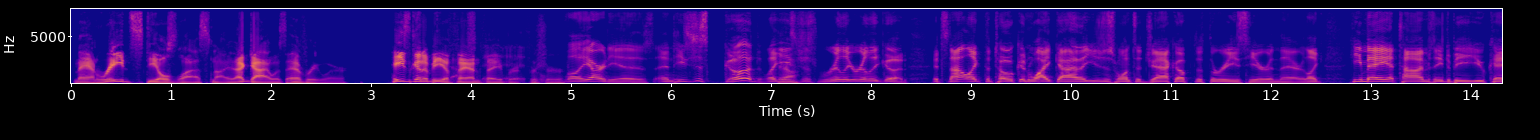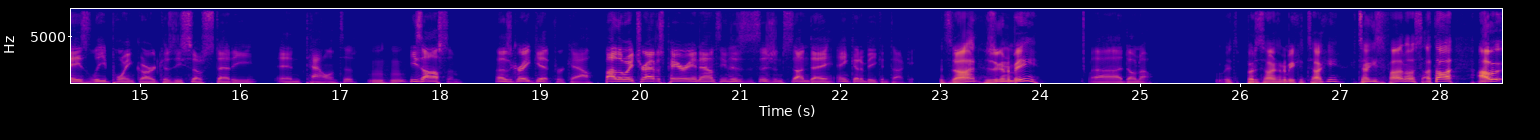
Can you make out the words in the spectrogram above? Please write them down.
Man, Reed steals last night. That guy was everywhere. He's going to be a fan favorite for sure. Well, he already is. And he's just good. Like, Yeah. he's just really, really good. It's not like the token white guy that you just want to jack up the threes here and there. Like, he may at times need to be UK's lead point guard because he's so steady and talented. Mm-hmm. He's awesome. That was a great get for Cal. By the way, Travis Perry announcing his decision Sunday ain't going to be Kentucky. It's not. Who's it going to be? Uh, don't know. It's, but it's not going to be Kentucky. Kentucky's a finalist. I thought I w-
